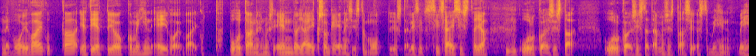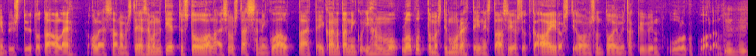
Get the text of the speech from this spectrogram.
ne voi vaikuttaa ja tietty joukko, mihin ei voi vaikuttaa. Puhutaan esimerkiksi endo- ja eksogeenisistä muuttujista, eli siis sisäisistä ja hmm. ulkoisista, ulkoisista tämmöisistä asioista, mihin, mihin pystyy tota ole, ole sanomista. Ja semmoinen tietty stoalaisuus tässä niin kuin auttaa, että ei kannata niin kuin ihan mu- loputtomasti murehtia niistä asioista, jotka aidosti on sun toimintakyvyn ulkopuolella. Mm-hmm.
